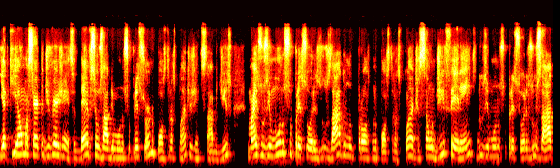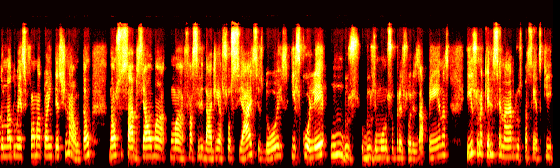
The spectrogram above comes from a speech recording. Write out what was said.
e aqui é uma certa divergência. Deve ser usado imunossupressor no pós-transplante, a gente sabe disso, mas os imunossupressores usados no, pós-transplante são diferentes dos imunossupressores usados na doença inflamatória intestinal. Então, não se sabe se há uma, uma facilidade em associar esses dois, escolher um dos, dos imunossupressores apenas, isso naquele cenário dos pacientes que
